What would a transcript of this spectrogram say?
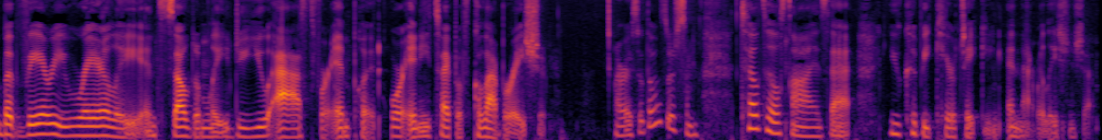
but very rarely and seldomly do you ask for input or any type of collaboration. All right, so those are some telltale signs that you could be caretaking in that relationship.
